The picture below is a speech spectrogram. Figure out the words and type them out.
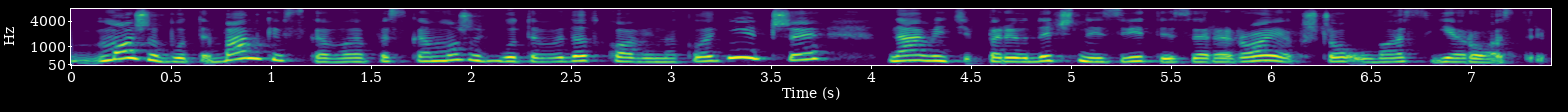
Може бути банківська виписка, можуть бути видаткові накладні, чи навіть періодичний звіт із РРО, якщо у вас є роздріб.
